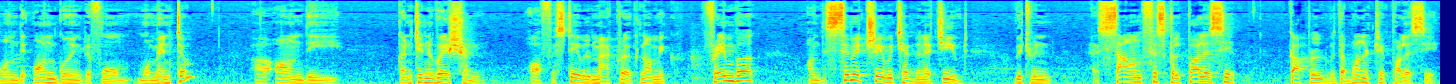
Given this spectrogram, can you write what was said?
on the ongoing reform momentum, uh, on the continuation of a stable macroeconomic framework, on the symmetry which has been achieved between a sound fiscal policy coupled with a monetary policy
